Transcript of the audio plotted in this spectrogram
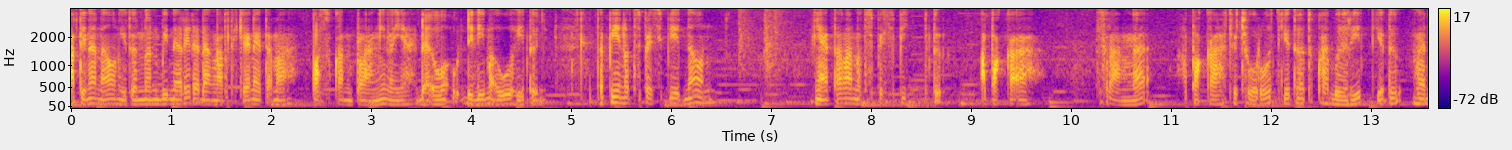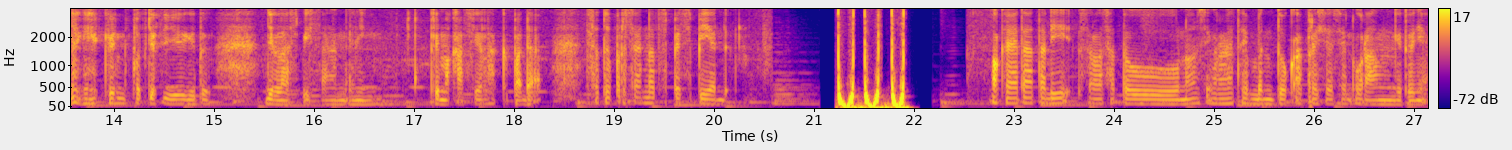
artinya naon gitu non binary ada ngerti kayaknya eta mah pasukan pelangi lah ya da di lima uh gitu. Tapi not spesifik naon? Nyata lah not spesifik gitu apakah serangga apakah cucurut gitu ataukah berit gitu ada ngeken podcast iya gitu. Jelas pisan anjing. Terima kasih lah kepada satu persen not specified Oke, okay, tadi salah satu non karena bentuk apresiasi orang gitunya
